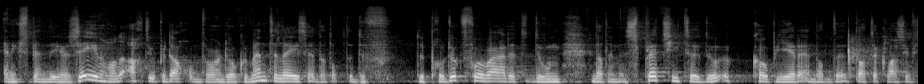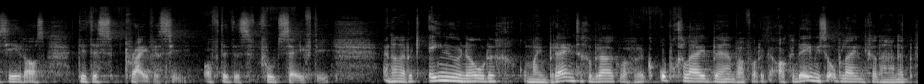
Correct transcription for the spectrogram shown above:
en ik spendeer zeven van de acht uur per dag om door een document te lezen, dat op de, de, de productvoorwaarden te doen en dat in een spreadsheet te kopiëren en dan dat te klassificeren als dit is privacy of dit is food safety. En dan heb ik één uur nodig om mijn brein te gebruiken, waarvoor ik opgeleid ben, waarvoor ik een academische opleiding gedaan heb,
